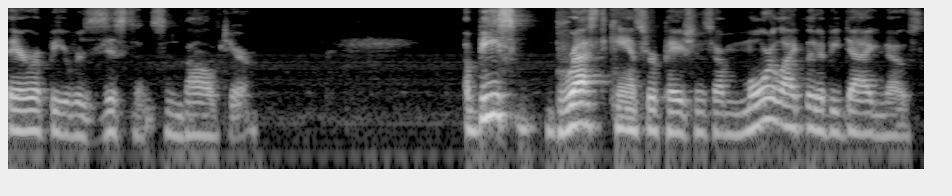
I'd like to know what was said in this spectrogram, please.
therapy resistance involved here. Obese breast cancer patients are more likely to be diagnosed,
